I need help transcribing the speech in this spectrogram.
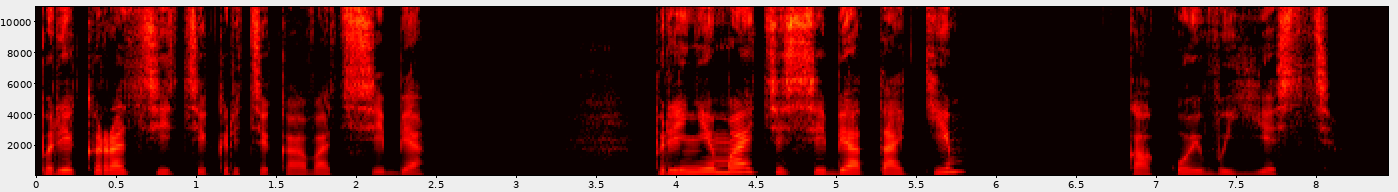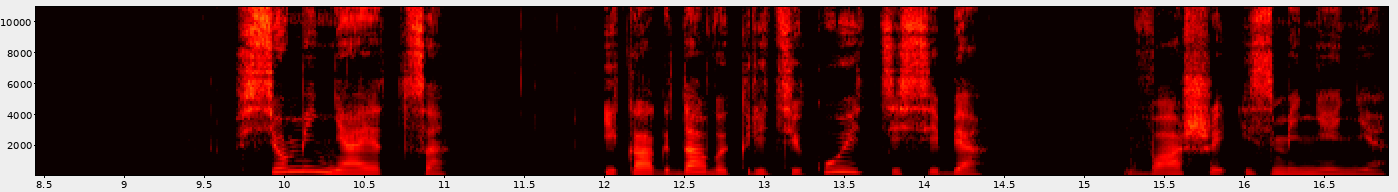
Прекратите критиковать себя. Принимайте себя таким, какой вы есть. Все меняется, и когда вы критикуете себя, ваши изменения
